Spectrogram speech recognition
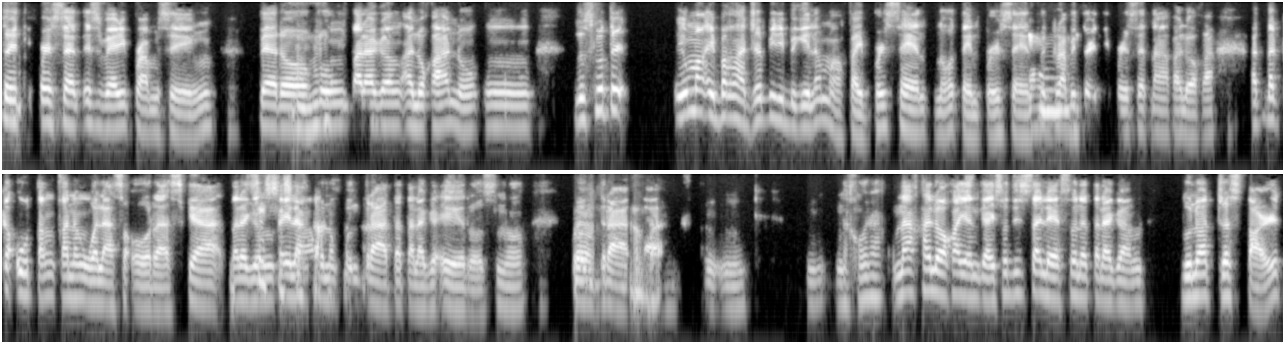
30% is very promising. Pero Mhm. kung talagang ano ka, no, kung, Diyos ko, ter- yung mga iba nga dyan, binibigay lang mga 5%, no, 10%. Mm. Grabe 30% nakakaloka. At nagkautang ka ng wala sa oras. Kaya talagang kailangan mo ng kontrata talaga, Eros, no? Kontrata. Mm-mm. Nako, na, nakakaloka yan, guys. So this is a lesson na talagang do not just start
